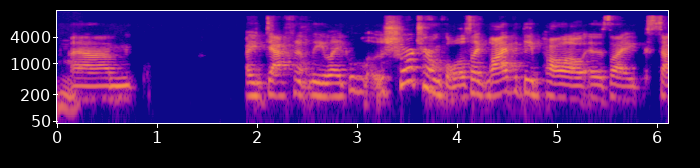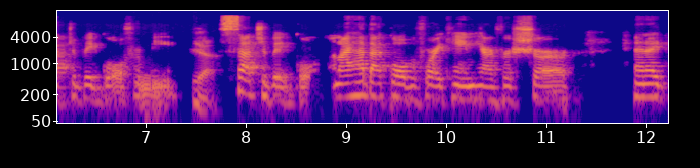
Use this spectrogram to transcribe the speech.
Mm-hmm. Um, I definitely like short term goals. Like live at the Apollo is like such a big goal for me. Yeah. Such a big goal. And I had that goal before I came here for sure. And I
